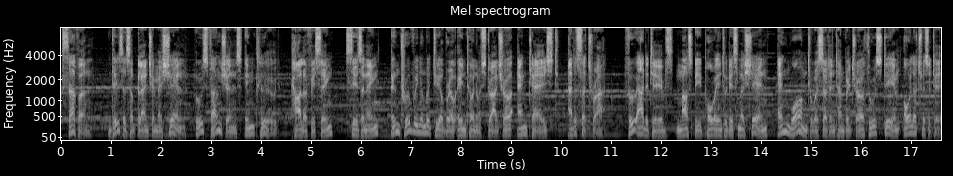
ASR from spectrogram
7. This is a blanching machine whose functions include color fixing, seasoning, improving the material internal structure and taste, etc. Food additives must be poured into this machine and warmed to a certain temperature through steam or electricity.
